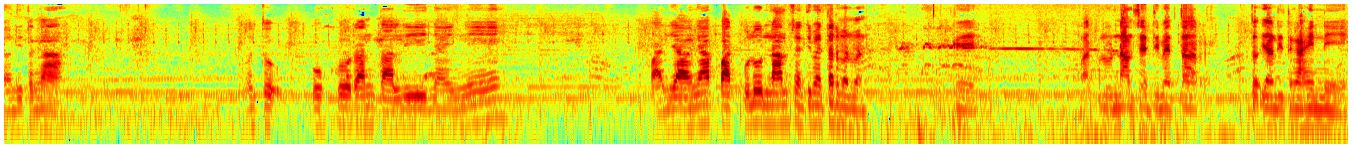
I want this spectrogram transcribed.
Yang di tengah. Untuk ukuran talinya ini panjangnya 46 cm teman-teman. Nih 46 cm untuk yang di tengah ini.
